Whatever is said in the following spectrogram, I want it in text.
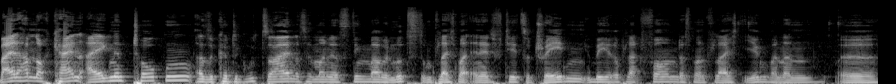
Beide haben noch keinen eigenen Token, also könnte gut sein, dass wenn man das Ding mal benutzt, um vielleicht mal ein NFT zu traden über ihre Plattform, dass man vielleicht irgendwann dann äh,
